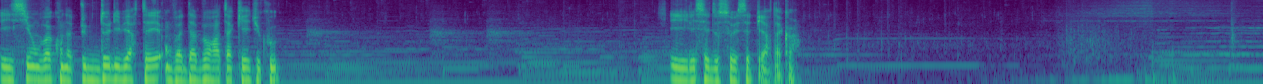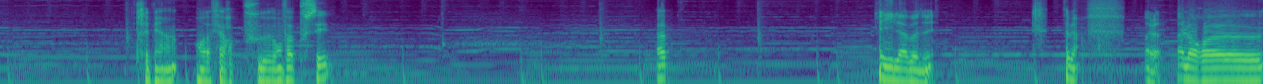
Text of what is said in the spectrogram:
Et ici on voit qu'on a plus que deux libertés, on va d'abord attaquer du coup. Et il essaie de sauver cette pierre, d'accord. Très bien, on va faire, on va pousser. Hop. Et il a abandonné. Très bien. Voilà. Alors, euh,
